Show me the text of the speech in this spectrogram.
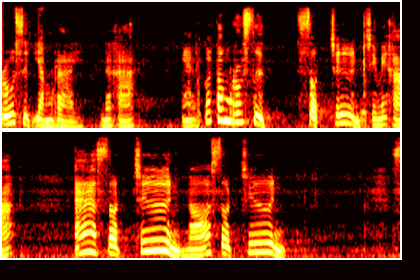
รู้สึกอย่างไรนะคะก็ต้องรู้สึกสดชื่นใช่ไหมคะอ่าสดชื่นเนาะสดชื่น ส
